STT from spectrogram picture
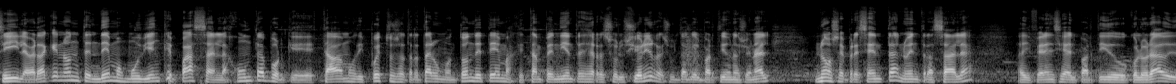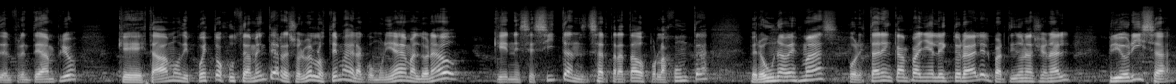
Sí, la verdad que no entendemos muy bien qué pasa en la Junta porque estábamos dispuestos a tratar un montón de temas que están pendientes de resolución y resulta que el Partido Nacional no se presenta, no entra a sala, a diferencia del Partido Colorado y del Frente Amplio, que estábamos dispuestos justamente a resolver los temas de la comunidad de Maldonado que necesitan ser tratados por la Junta, pero una vez más, por estar en campaña electoral, el Partido Nacional prioriza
